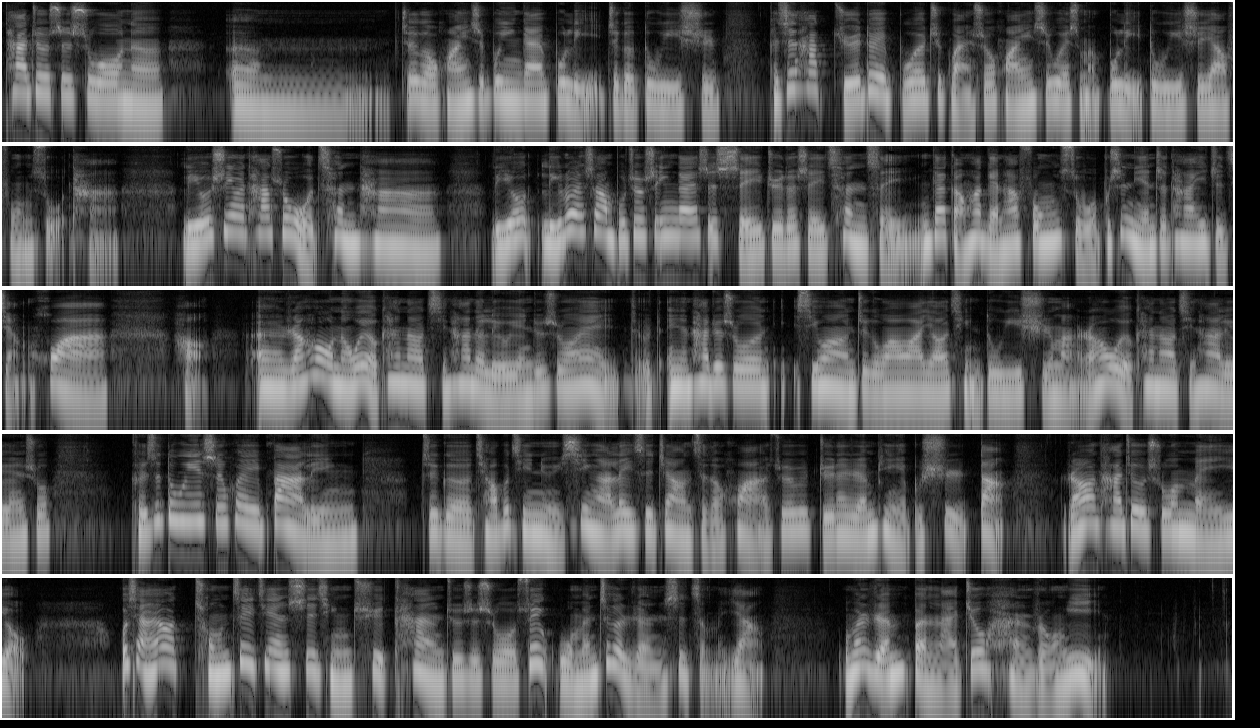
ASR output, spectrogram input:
他就是说呢，嗯，这个黄医师不应该不理这个杜医师，可是他绝对不会去管说黄医师为什么不理杜医师要封锁他。理由是因为他说我蹭他啊，理由理论上不就是应该是谁觉得谁蹭谁，应该赶快给他封锁，不是黏着他一直讲话啊。好，呃，然后呢，我有看到其他的留言，就说，哎，因为他就说希望这个娃娃邀请杜医师嘛，然后我有看到其他的留言说，可是杜医师会霸凌这个瞧不起女性啊，类似这样子的话，就觉得人品也不适当，然后他就说没有。我想要从这件事情去看，就是说，所以我们这个人是怎么样？我们人本来就很容易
